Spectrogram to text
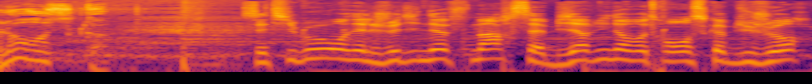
L'horoscope. C'est Thibaut, on est le jeudi 9 mars, bienvenue dans votre horoscope du jour.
